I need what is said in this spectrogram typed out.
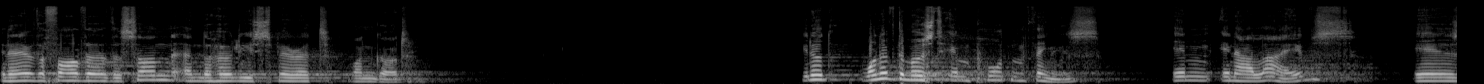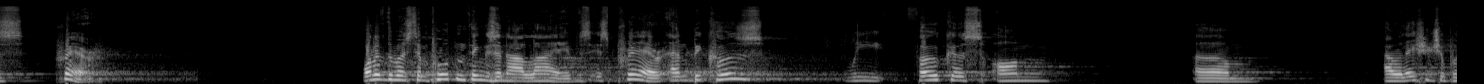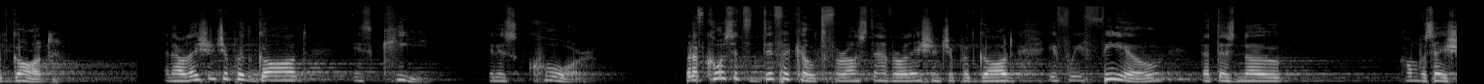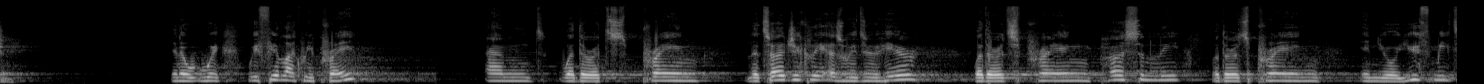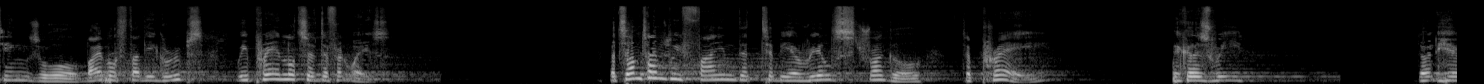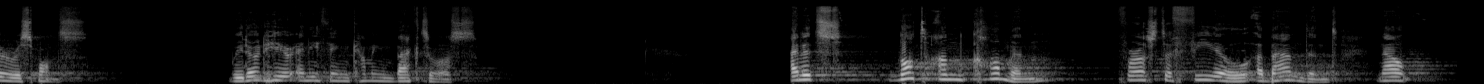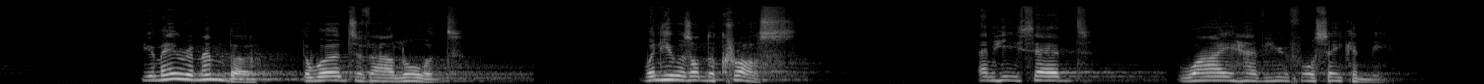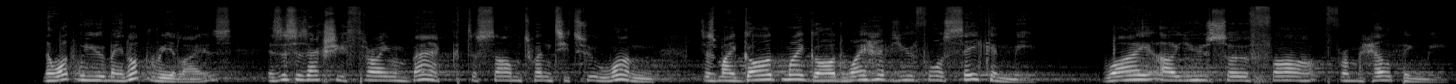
In the name of the Father, the Son, and the Holy Spirit, one God. You know, one of the most important things in, in our lives is prayer. One of the most important things in our lives is prayer, and because we focus on um, our relationship with God, and our relationship with God is key, it is core. But of course, it's difficult for us to have a relationship with God if we feel that there's no conversation. You know, we, we feel like we pray, and whether it's praying liturgically as we do here, whether it's praying personally, whether it's praying in your youth meetings or Bible study groups, we pray in lots of different ways. But sometimes we find it to be a real struggle to pray because we don't hear a response. We don't hear anything coming back to us. And it's not uncommon for us to feel abandoned. Now, you may remember the words of our Lord when he was on the cross and he said, Why have you forsaken me? Now, what you may not realize is this is actually throwing back to Psalm 22 1 it says, My God, my God, why have you forsaken me? Why are you so far from helping me?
